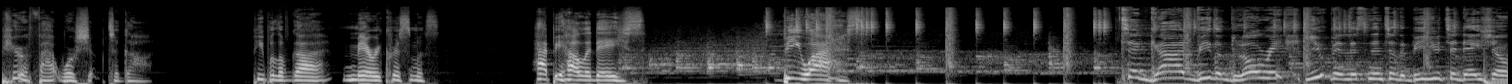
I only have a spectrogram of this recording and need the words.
purified worship to God. People of God, Merry Christmas. Happy holidays. Be wise. To God be the glory. You've been listening to the BU Today Show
